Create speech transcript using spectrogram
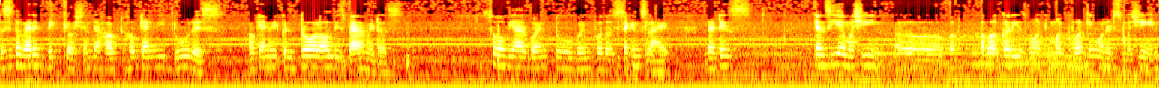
this is the very big question that how, how can we do this? How can we control all these parameters so we are going to going for the second slide. That is you can see a machine uh, a, a, worker is working, working on its machine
